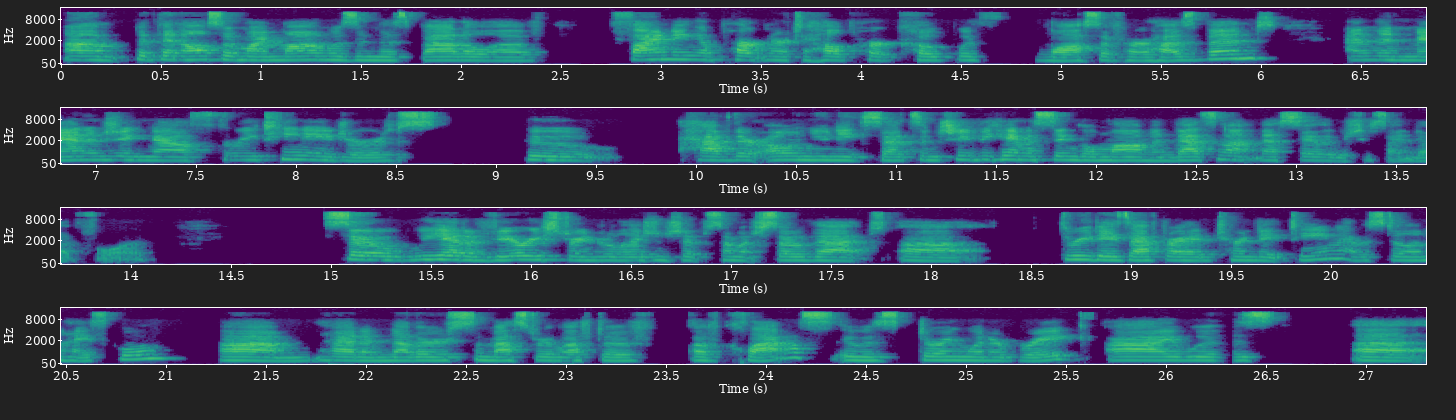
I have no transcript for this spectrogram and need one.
Um, but then also, my mom was in this battle of finding a partner to help her cope with loss of her husband and then managing now three teenagers who have their own unique sets. And she became a single mom, and that's not necessarily what she signed up for. So we had a very strained relationship, so much so that uh, three days after I had turned 18, I was still in high school. Um, had another semester left of of class. It was during winter break. I was uh,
